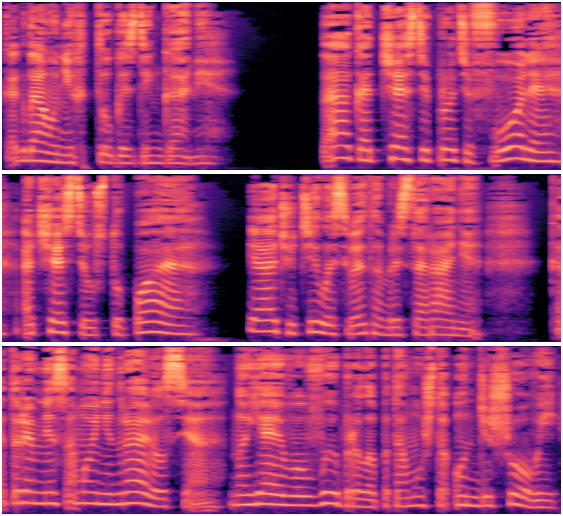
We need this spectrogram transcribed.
когда у них туго с деньгами. Так, отчасти против воли, отчасти уступая, я очутилась в этом ресторане, который мне самой не нравился, но я его выбрала, потому что он дешевый,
